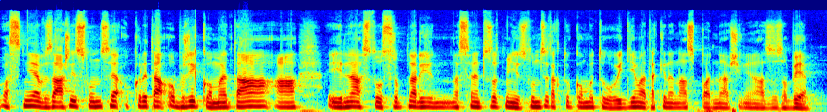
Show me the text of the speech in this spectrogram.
vlastně v září slunce je okrytá obří kometa a 11. srpna, když nastane to zatmění slunce, tak tu kometu uvidíme a taky na nás spadne a všechny nás zabije.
